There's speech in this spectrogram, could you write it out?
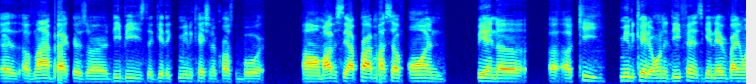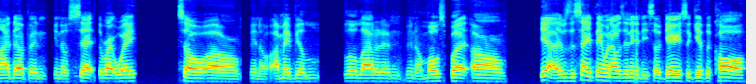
of linebackers or DBs to get the communication across the board. Um, obviously, I pride myself on being a, a, a key communicator on the defense, getting everybody lined up and you know set the right way. So um, you know I may be a little louder than you know most, but um, yeah, it was the same thing when I was in Indy. So Darius would give the call,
